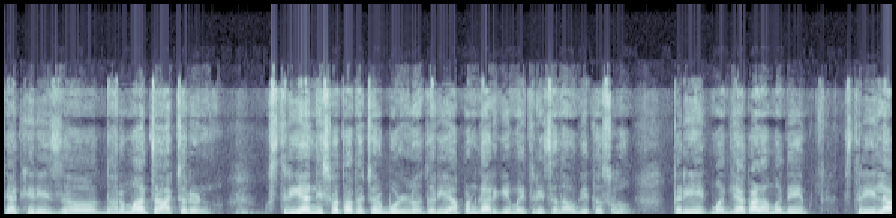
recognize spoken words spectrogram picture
त्याखेरीज धर्माचं आचरण स्त्रियांनी स्वतः त्याच्यावर बोलणं जरी आपण गार्गी मैत्रीचं नाव घेत असलो तरी एक मधल्या काळामध्ये स्त्रीला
